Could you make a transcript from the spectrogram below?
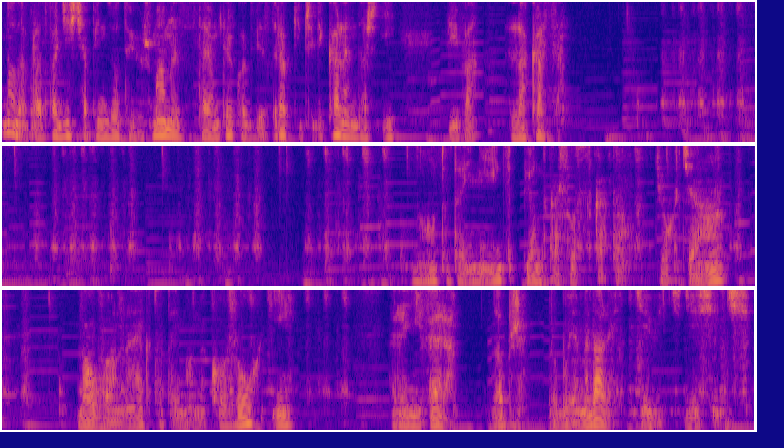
No dobra, 25 zł już mamy, zostają tylko dwie zdrapki, czyli kalendarz i Viva la Casa. No tutaj nic, piątka, szóstka to ciuchcia, bałwanek, tutaj mamy kożuch i renifera. Dobrze, próbujemy dalej. 9, 10.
